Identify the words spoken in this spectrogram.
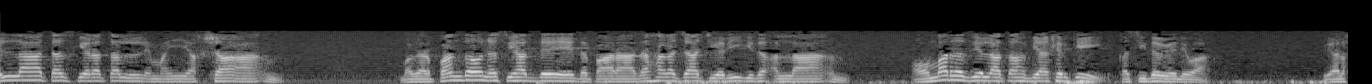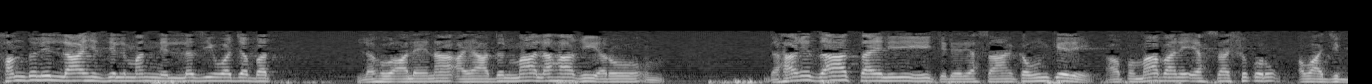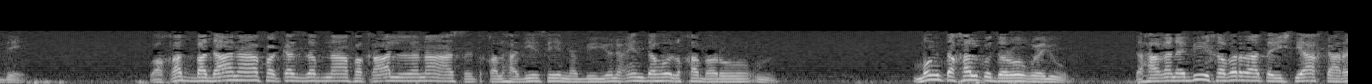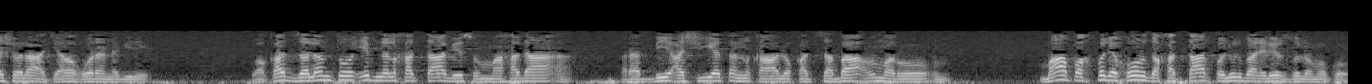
الا تذکرۃ لمن یخشا مگر پندو نصیحت دې د پارا د هغه چا چې یریږي د الله عمر رضی الله تعالی بیا اخر کې قصیده ویلې وا وی الحمدلله ذل من الذی وجبت له علینا ایاد ما لها غیرو د هغه ذات ساینی چې ډېر احسان کوونکې او په ما باندې احساس شکر او واجب دی وقد بدانا فكذبنا فقال لنا صدق الحديث نبي عنده الخبر مونږ ته خلکو دروغ ویلو د هغه نبی خبر را ته اشتیا ښکارا شولا چې هغه غوره نبی دی وقد ظلمت ابن الخطاب ثم هدا ربي عشيه قال قد سبا عمر ما په خپل خور د خطاب په لور باندې ډیر ظلم وکړ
